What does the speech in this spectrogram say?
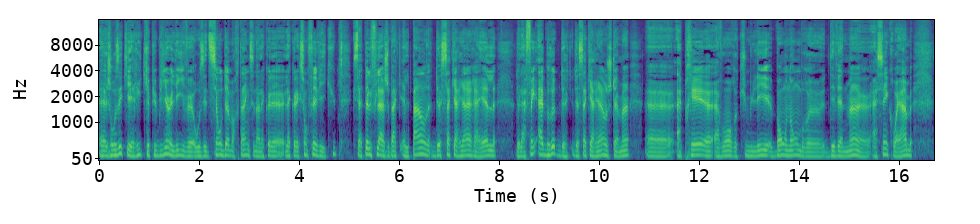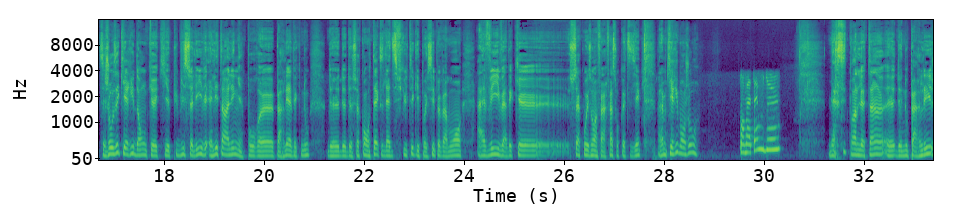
euh, José Kierry, qui a publié un livre aux éditions de Mortagne, c'est dans la, collection Fait vécu, qui s'appelle Flashback. Elle parle de sa carrière à elle, de la fin abrupte de, sa carrière, justement, euh, après euh, avoir cumulé bon nombre d'événements assez incroyables. C'est José Kierry, donc, qui a publié ce livre. Elle est en ligne pour parler avec nous de, ce contexte, de la difficulté que les policiers peuvent avoir à vivre avec ce à quoi ils ont à faire face au quotidien. Madame Kierry, bonjour. Bon matin, vous deux. Merci de prendre le temps euh, de nous parler.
